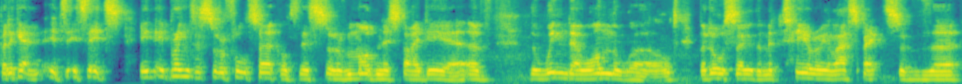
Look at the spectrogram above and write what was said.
But again, it's it's it's it, it, brings us sort of full circle to this sort of modernist idea of the window on the world, but also the material aspects of the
